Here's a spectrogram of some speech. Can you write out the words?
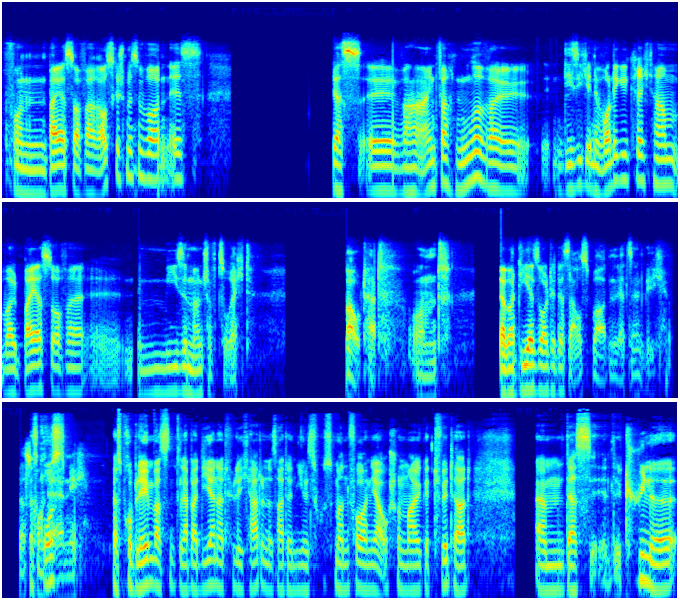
von Bayersdorfer rausgeschmissen worden ist, das äh, war einfach nur, weil die sich in eine Wolle gekriegt haben, weil Bayersdorfer äh, eine miese Mannschaft zurecht baut hat. Und Labbadia sollte das ausbaden letztendlich. Das, Das konnte er nicht. Das Problem, was Labadia natürlich hat, und das hatte Nils Husmann vorhin ja auch schon mal getwittert, ähm, dass Kühne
